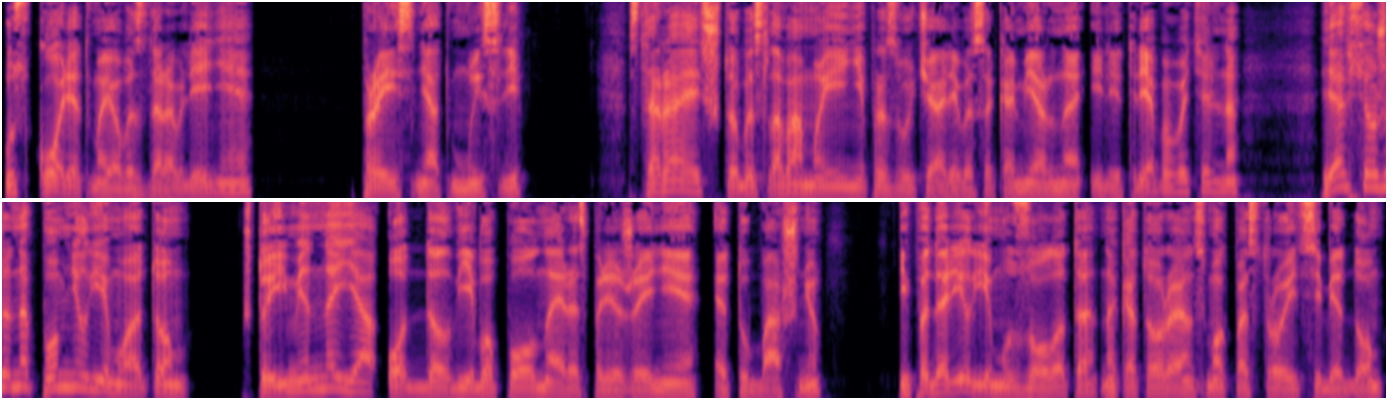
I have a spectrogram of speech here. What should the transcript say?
ускорят мое выздоровление, прояснят мысли. Стараясь, чтобы слова мои не прозвучали высокомерно или требовательно, я все же напомнил ему о том, что именно я отдал в его полное распоряжение эту башню и подарил ему золото, на которое он смог построить себе дом,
